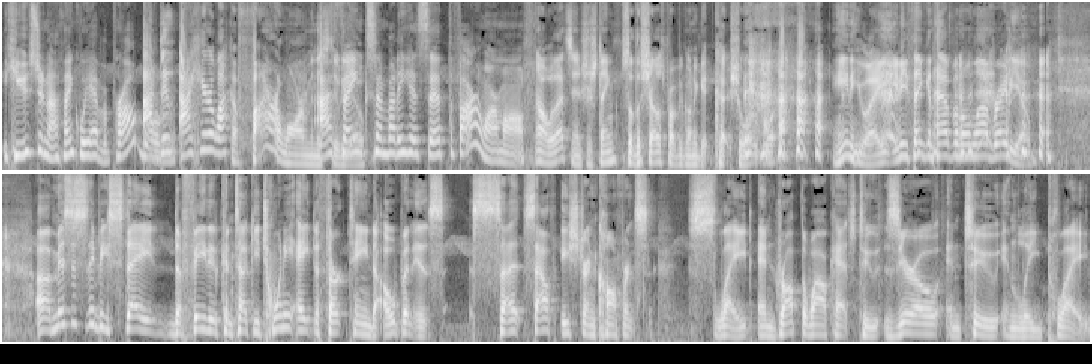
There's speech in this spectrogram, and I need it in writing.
Houston, I think we have a problem. I do. I hear like a fire alarm in the I studio. I think somebody has set the fire alarm off. Oh, well, that's interesting. So the show's probably going to get cut short. Anyway, anything can happen on live radio. Uh, Mississippi State defeated Kentucky 28 to 13 to open its Southeastern Conference slate and dropped the Wildcats to 0 and 2 in league play.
